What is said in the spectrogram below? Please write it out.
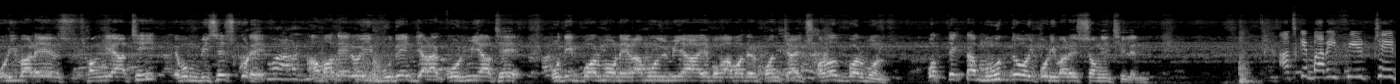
পরিবারের সঙ্গে আছি এবং বিশেষ করে আমাদের ওই বুধের যারা কর্মী আছে, প্রদীপ বর্মন, এনামুল মিয়া এবং আমাদের পঞ্চায়েত শরৎ বর্মন প্রত্যেকটা মুহূর্ত ওই পরিবারের সঙ্গে ছিলেন। আজকে বাড়ি ফিরছেন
